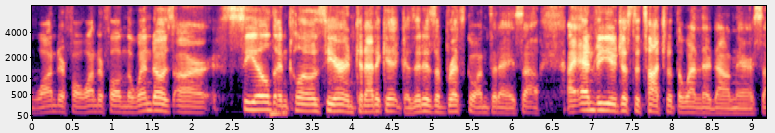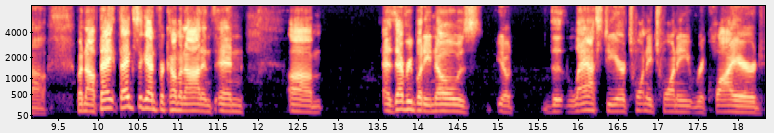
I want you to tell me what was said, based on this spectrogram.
Wonderful, wonderful. And the windows are sealed and closed here in Connecticut because it is a brisk one today. So I envy you just a touch with the weather down there. So, but now thank, thanks again for coming on. And, and um, as everybody knows, you know, the last year, 2020 required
